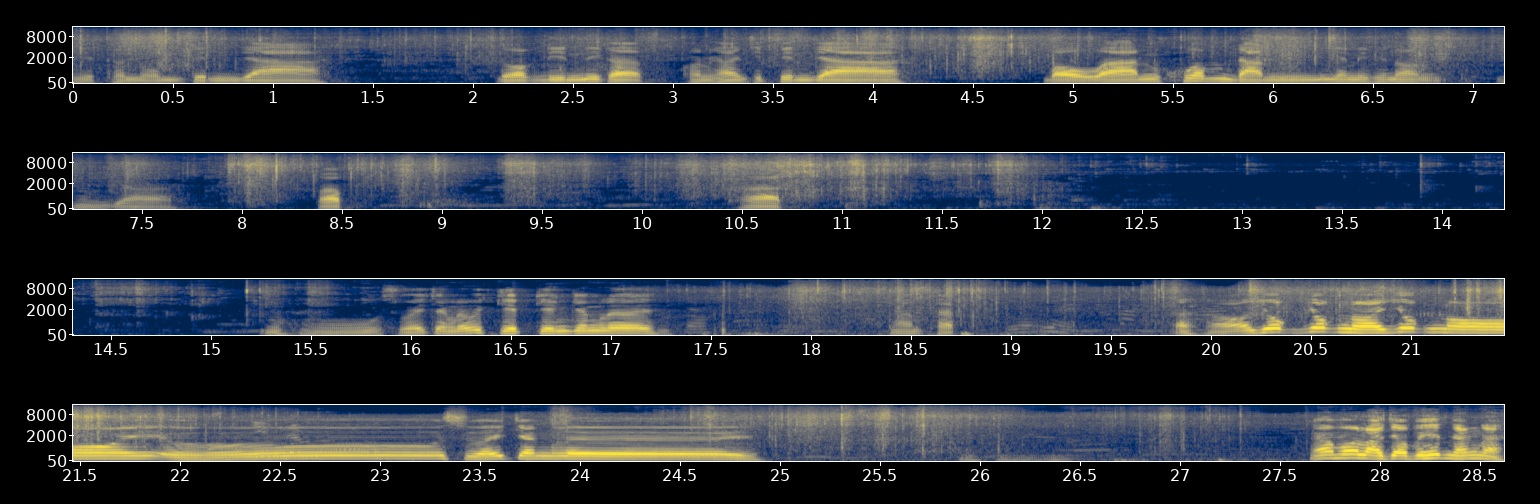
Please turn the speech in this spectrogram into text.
เฮ็ดขนมเป็นยา ดอกดินนี่ก็ค่อนข้างสิเป็นยาเบาหวานความดันนี่ยังนี่พี่น้องอืมยาปรับธาตุโอ้โหสวยจังเลยเก็บเก่งจังเลยงามคัดอะเอยกยกหน่อยยกหน่อยโอ้โหสวยจังเลยงามว่าหลายจะเอาไปเฮ็ดหยังน่ะ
